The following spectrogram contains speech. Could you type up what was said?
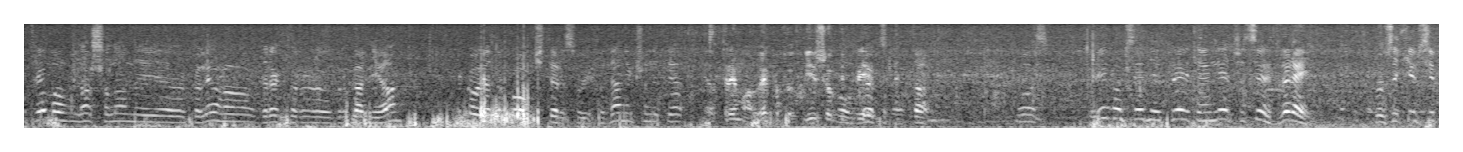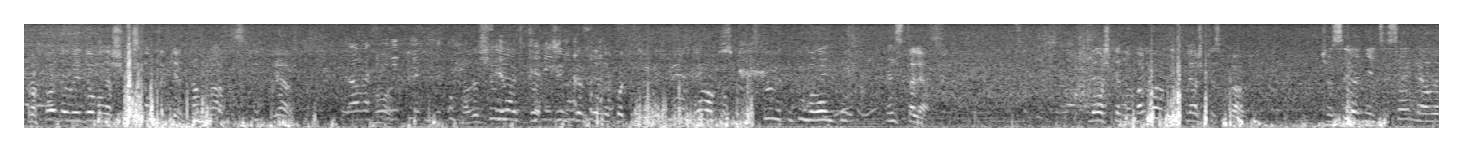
отримав наш шановний е, колега, директор е, друкарні АМ, якого я друкував чотири своїх видань, якщо не п'ять. Я отримав викупив іншого. І Він нам сьогодні відкриє таємницю цих дверей. Бо всякі всі проходили і думали, що там таке, там напис, тут пляж. Але що я крім картини потім не відкрив, я вам продемонструю таку маленьку інсталяцію. Пляшки намальовані, пляшки справжні. Часи одні ті самі, але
